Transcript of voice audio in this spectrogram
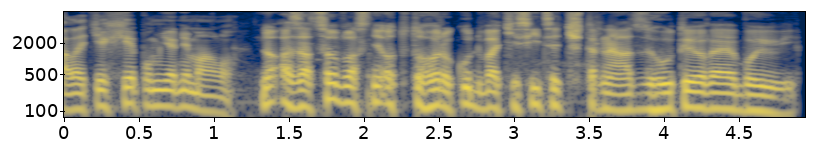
Ale těch je poměrně málo. No a za co vlastně od toho roku 2014 Hutiové bojují?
